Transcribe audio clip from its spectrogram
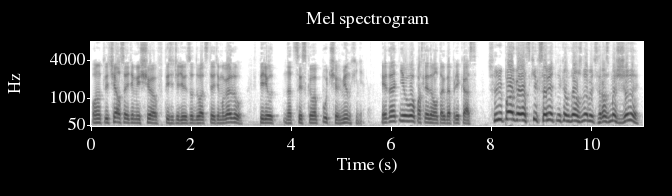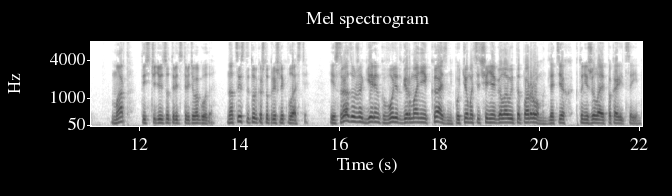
Он отличался этим еще в 1923 году, в период нацистского путча в Мюнхене. Это от него последовал тогда приказ. «Черепа городских советников должны быть размозжены». Март 1933 года. Нацисты только что пришли к власти. И сразу же Геринг вводит в Германии казнь путем отсечения головы топором для тех, кто не желает покориться им.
